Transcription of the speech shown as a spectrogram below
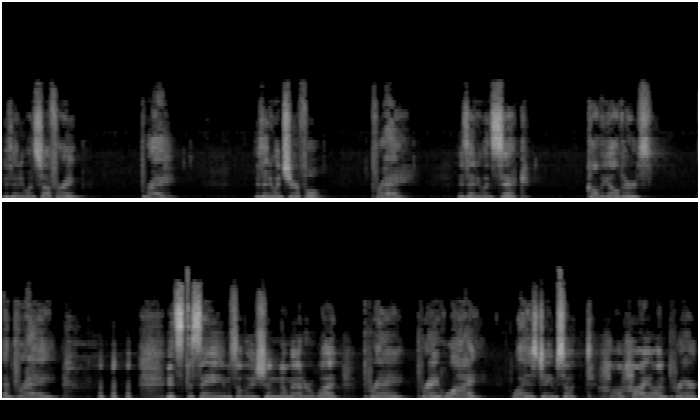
Is anyone suffering? Pray. Is anyone cheerful? Pray. Is anyone sick? Call the elders and pray. it's the same solution no matter what. Pray, pray. Why? Why is James so t- high on prayer?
